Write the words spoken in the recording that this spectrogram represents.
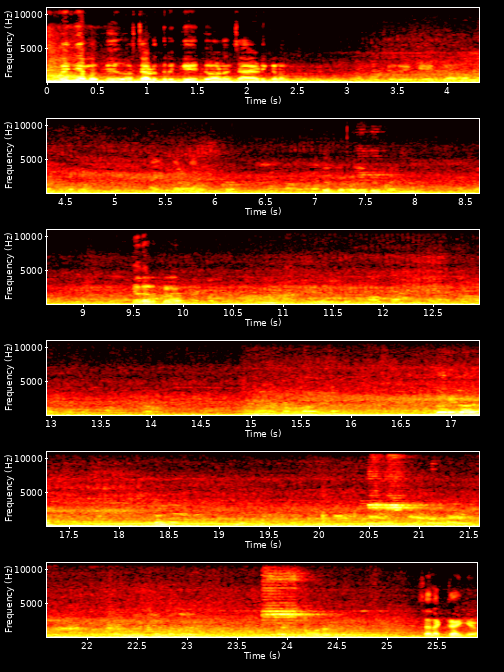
ഇപ്പൊ ഇനി നമുക്ക് കുറച്ച് അവിടുത്തെ കേക്ക് വേണം ചായ അടിക്കണം ഏതെടുക്കണേ ഇതറിയില്ല സെലക്ട് ആക്കിയോ?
